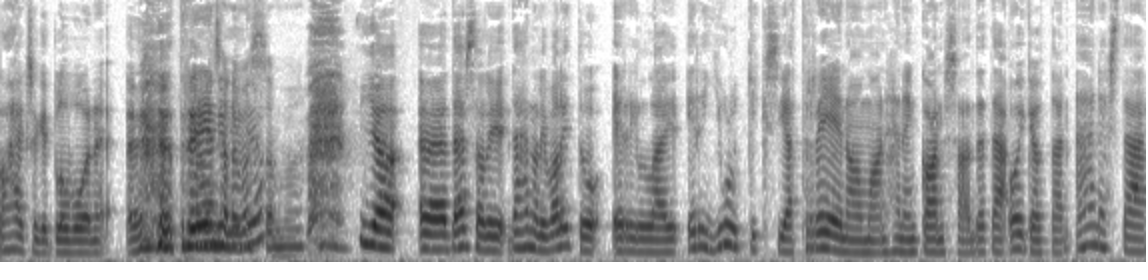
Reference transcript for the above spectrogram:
80-luvun äh, treenivideo. samaa. Ja äh, tässä oli, tähän oli valittu erilai, eri julkiksia treenaamaan hänen kanssaan tätä oikeuttaan äänestää.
